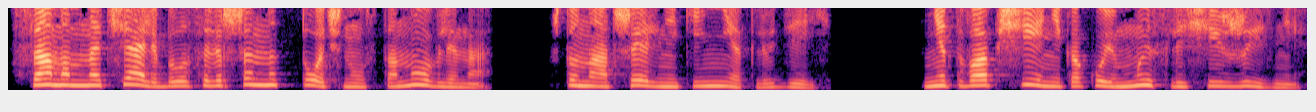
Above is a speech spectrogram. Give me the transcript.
В самом начале было совершенно точно установлено, что на отшельнике нет людей. Нет вообще никакой мыслящей жизни.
